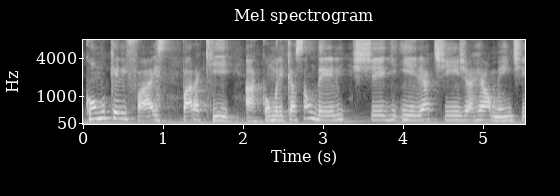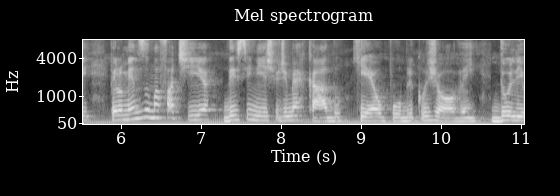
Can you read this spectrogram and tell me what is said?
como que ele faz para que a comunicação dele chegue e ele atinja realmente pelo menos uma fatia desse nicho de mercado que é o público jovem. Dou-lhe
